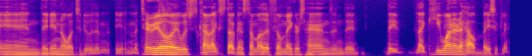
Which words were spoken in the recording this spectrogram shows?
and they didn't know what to do with the eh, material. It was just kind of like stuck in some other filmmaker's hands, and they they like he wanted to help basically.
